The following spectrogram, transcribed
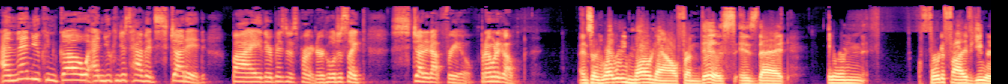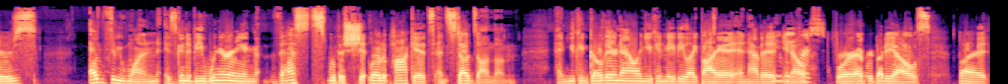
And then you can go and you can just have it studded by their business partner who will just like stud it up for you. But I want to go. And so what we know now from this is that in four to five years, everyone is going to be wearing vests with a shitload of pockets and studs on them. And you can go there now and you can maybe like buy it and have it, can you know, first. for everybody else. But it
